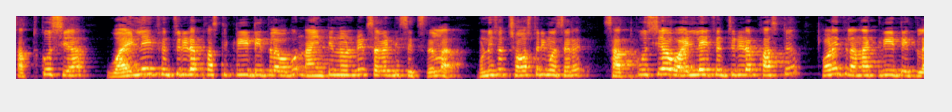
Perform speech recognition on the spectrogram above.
সাতকোশিয়া ওয়াইল্ড লাইফ সেঞ্চুরিটা ফার্স্ট ক্রিয়েট হয়েছিল বাবু নাইনটিন হন্ড্রেড সেভেন্টি সিক্স হলা উনিশশো ছস্তরি মশায় সাতকোশিয়া ওয়াইল্ড লাইফ সেঞ্চুরিটা ফার্স্ট কোণ হয়েছিল না ক্রিয়েট হয়েছিল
